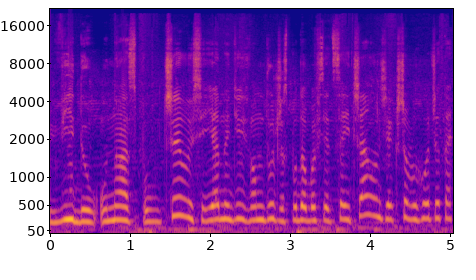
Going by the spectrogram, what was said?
відео у нас вийшло. Я надіюсь, вам дуже сподобався цей челендж. Якщо ви хочете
